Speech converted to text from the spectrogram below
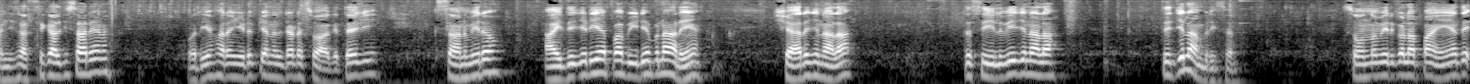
ਹਾਂਜੀ, ਸਤਿ ਸ਼੍ਰੀ ਅਕਾਲ ਜੀ ਸਾਰਿਆਂ ਨੂੰ। ਵਧੀਆ ਫਾਰਮ YouTube ਚੈਨਲ ਤੁਹਾਡਾ ਸਵਾਗਤ ਹੈ ਜੀ। ਕਿਸਾਨ ਵੀਰੋ, ਅੱਜ ਦੀ ਜਿਹੜੀ ਆਪਾਂ ਵੀਡੀਓ ਬਣਾ ਰਹੇ ਹਾਂ, ਸ਼ਹਿਰ ਜਨਾਲਾ, ਤਹਿਸੀਲ ਵੀ ਜਨਾਲਾ ਤੇ ਜ਼ਿਲ੍ਹਾ ਅੰਮ੍ਰਿਤਸਰ। ਸੋਨੋ ਵੀਰ ਕੋਲ ਆਪਾਂ ਆਏ ਆ ਤੇ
